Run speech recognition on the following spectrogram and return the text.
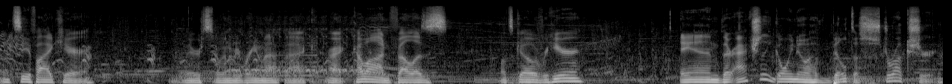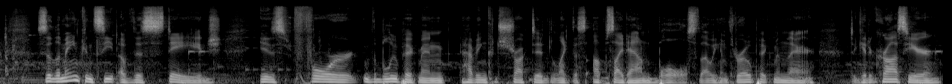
Let's see if I care. They're still going to be bringing that back. All right, come on, fellas. Let's go over here. And they're actually going to have built a structure. So the main conceit of this stage is for the blue Pikmin having constructed like this upside down bowl so that we can throw Pikmin there to get across here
